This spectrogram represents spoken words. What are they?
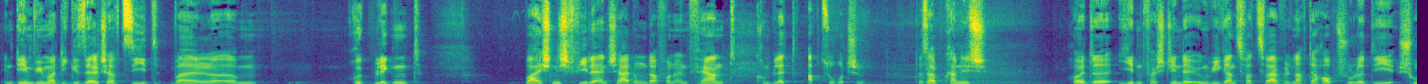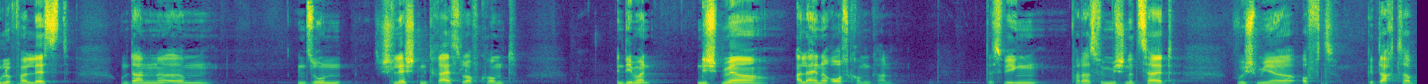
in dem, wie man die Gesellschaft sieht, weil ähm, rückblickend war ich nicht viele Entscheidungen davon entfernt, komplett abzurutschen. Deshalb kann ich heute jeden verstehen, der irgendwie ganz verzweifelt nach der Hauptschule die Schule verlässt und dann ähm, in so einen schlechten Kreislauf kommt, in dem man nicht mehr alleine rauskommen kann. Deswegen war das für mich eine Zeit, wo ich mir oft gedacht habe,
